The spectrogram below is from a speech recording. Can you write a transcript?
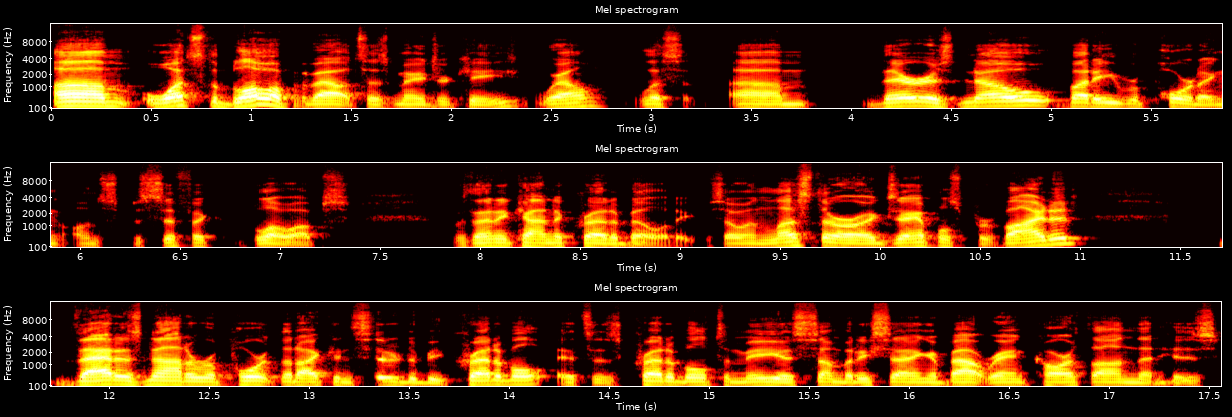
Um, what's the blowup about? Says Major Key. Well, listen, um, there is nobody reporting on specific blowups with any kind of credibility. So unless there are examples provided, that is not a report that I consider to be credible. It's as credible to me as somebody saying about Ran Carthon that his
